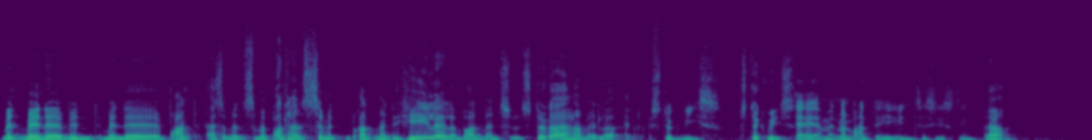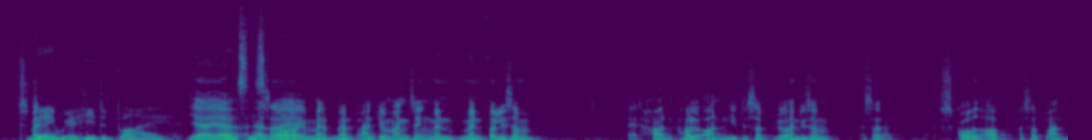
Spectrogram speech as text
Men, men, øh, men, men øh, brændt, altså, man, så man brændte ham simpelthen, brændte man det hele, eller brændte man stykker af ham, eller Et stykvis. stykvis? Ja, ja, men man brændte det hele til sidst, ikke? Ja. Today we're heated by... Ja, ja, Bensens altså øh, man, man brændte jo mange ting, men, men for ligesom at hold, holde ånden i det, så blev han ligesom altså, skåret op, og så brændt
